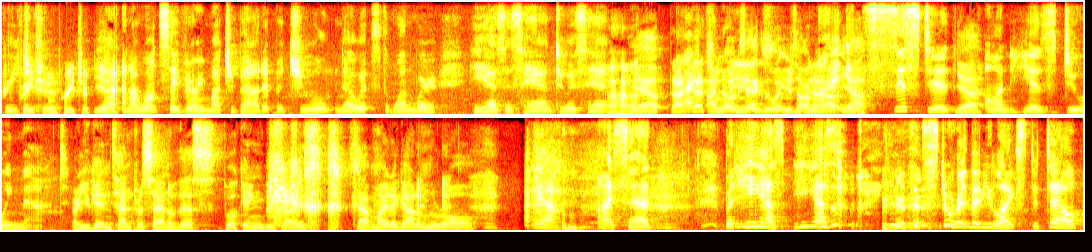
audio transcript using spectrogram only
preacher. Preacher. From Preacher. Yeah. Yeah. and I won't say very much about it, but you will know it's the one where he has his hand to his head. Uh huh. Yep. That, that's I what know exactly use. what you're talking Yeah. About. yeah. insisted Yeah. on his doing that. Are you getting ten percent of this booking because that might have got him the role? Yeah, I said, but he has he has he has a story that he likes to tell,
